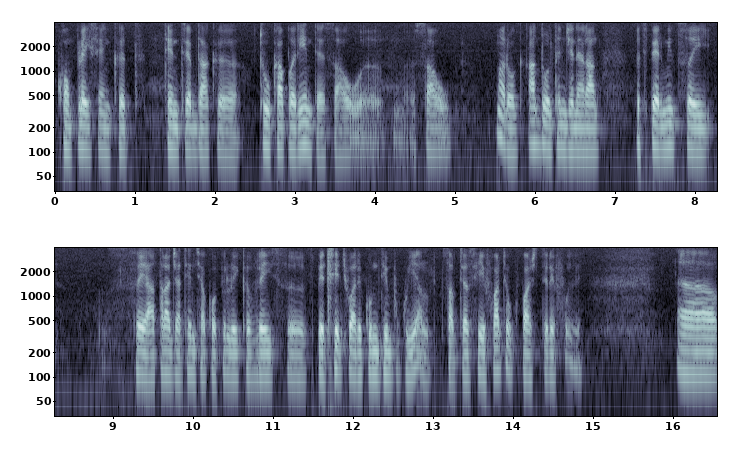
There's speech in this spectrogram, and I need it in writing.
complexe încât te întreb dacă tu ca părinte sau, uh, sau mă rog, adult în general, îți permiți să-i, să-i atragi atenția copilului că vrei să-ți petreci oarecum timpul cu el sau putea să fie foarte ocupat și să te refuze. Uh,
